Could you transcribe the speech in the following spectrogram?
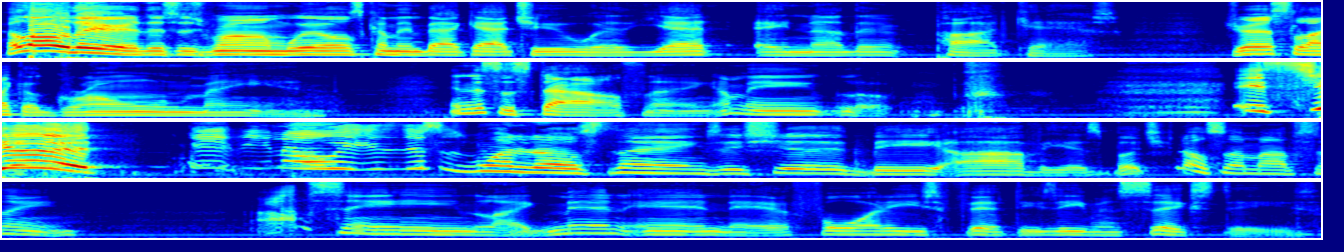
Hello there, this is Rom Wills coming back at you with yet another podcast. Dressed like a grown man. And this is a style thing. I mean, look, it should, you know, this is one of those things, it should be obvious. But you know something I've seen? I've seen like men in their 40s, 50s, even 60s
